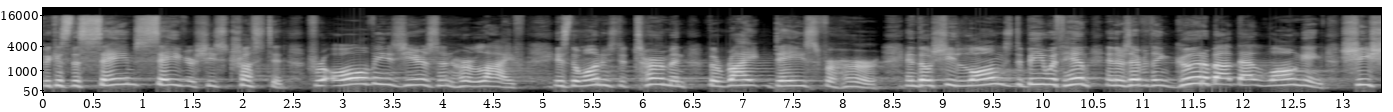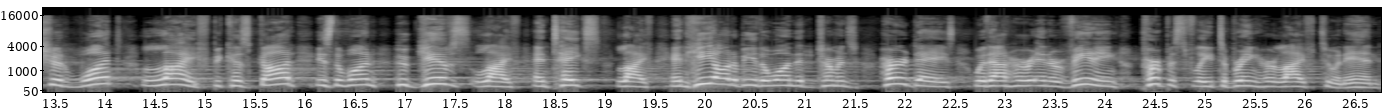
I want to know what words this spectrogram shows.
Because the same Savior she's trusted for all these years in her life is the one who's determined the right days for her. And though she longs to be with Him, and there's everything good about that longing, she should want life because God is the one who gives life and takes life. And He ought to be the one that determines her days without her intervening purposefully to bring her life to an end.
